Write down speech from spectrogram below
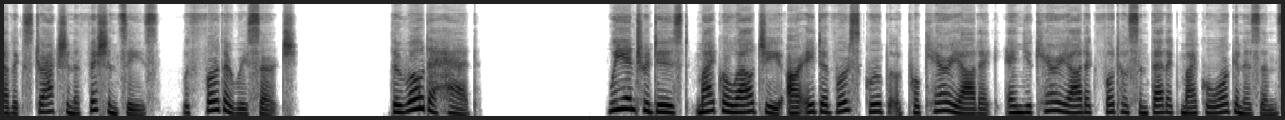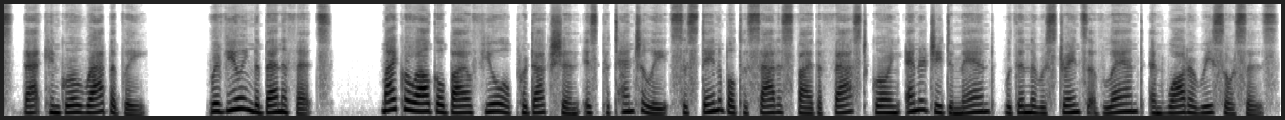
of extraction efficiencies, with further research. The road ahead. We introduced microalgae are a diverse group of prokaryotic and eukaryotic photosynthetic microorganisms that can grow rapidly, Reviewing the benefits, microalgal biofuel production is potentially sustainable to satisfy the fast-growing energy demand within the restraints of land and water resources.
